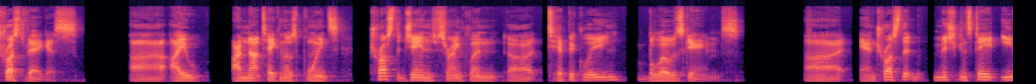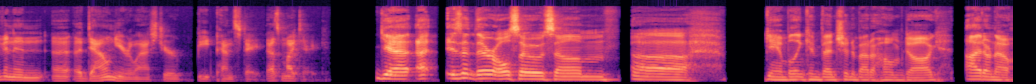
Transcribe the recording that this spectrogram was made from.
trust Vegas. Uh, I I'm not taking those points. Trust that James Franklin uh, typically blows games, uh, and trust that Michigan State, even in a, a, down year last year, beat Penn State. That's my take. Yeah, uh, isn't there also some uh, gambling convention about a home dog? I don't know.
